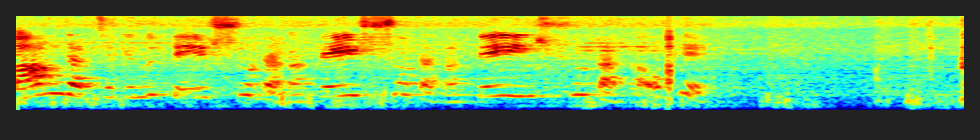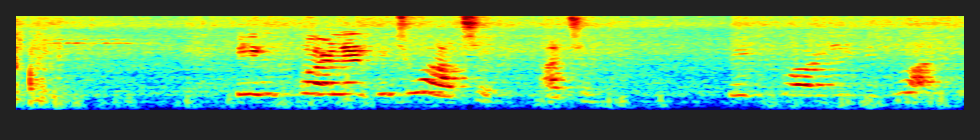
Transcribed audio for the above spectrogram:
দাম যাচ্ছে কিন্তু তেইশশো টাকা তেইশশো টাকা তেইশশো টাকা ওকে পিঙ্ক পার্লের কিছু আছে আছে। পিঙ্ক পার্লের কিছু আছে।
